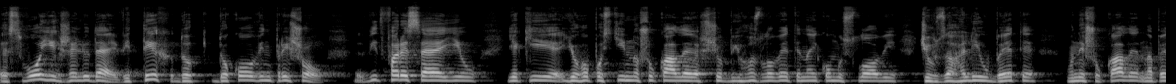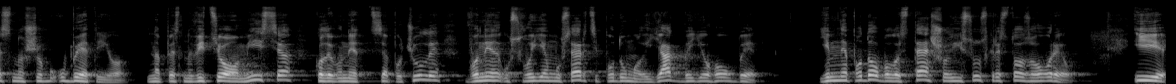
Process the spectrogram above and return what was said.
е, своїх же людей, від тих, до, до кого він прийшов, від фарисеїв, які його постійно шукали, щоб його зловити на якомусь слові, чи взагалі вбити. Вони шукали, написано, щоб убити його. І Написано, від цього місця, коли вони це почули, вони у своєму серці подумали, як би його вбити. Їм не подобалось те, що Ісус Христос говорив. І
